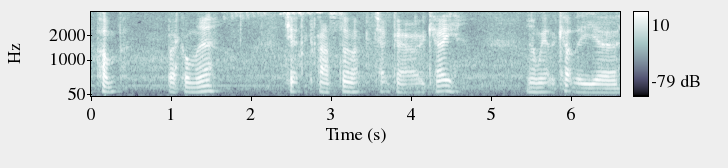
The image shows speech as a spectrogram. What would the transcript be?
The pump back on there. Checked the capacitor, checked out okay. Now we had to cut the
